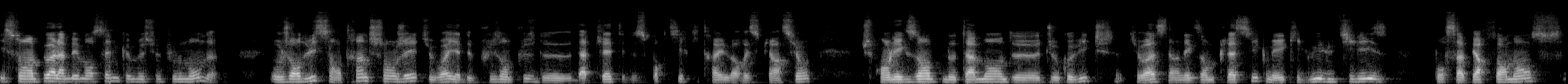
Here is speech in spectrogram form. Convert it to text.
ils sont un peu à la même enseigne que Monsieur Tout le Monde. Aujourd'hui, c'est en train de changer. Tu vois, il y a de plus en plus d'athlètes et de sportifs qui travaillent leur respiration. Je prends l'exemple notamment de Djokovic. Tu vois, c'est un exemple classique, mais qui lui l'utilise pour sa performance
